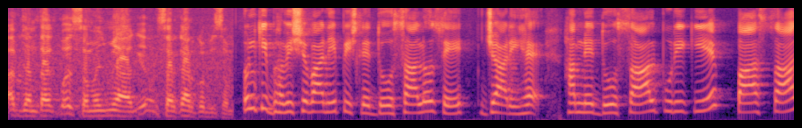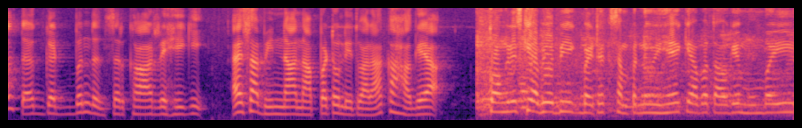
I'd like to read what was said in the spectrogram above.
अब जनता को समझ में आ गई और सरकार को भी समझ। उनकी भविष्यवाणी पिछले दो सालों से जारी है। हमने दो साल पूरे किए पाँच साल तक गठबंधन सरकार रहेगी। ऐसा भी नाना पटोले द्वारा कहा गया। कांग्रेस की अभी अभी एक बैठक संपन्न हुई है। क्या बताओगे मुंबई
